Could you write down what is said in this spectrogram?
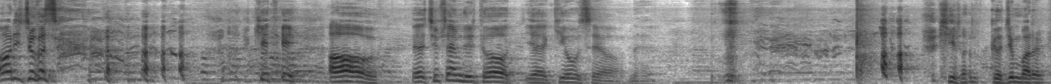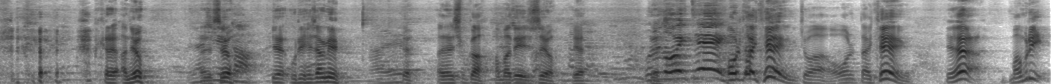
아니 저것은. 키티 아우 예, 집사님들이 더 예 귀여우세요. 네. 이런 거짓말을. 그래 안녕. 안녕하세요 안녕하십니까. 예 우리 회장님. 아, 예. 예 안녕하십니까. 한마디 해주세요. 예. 오늘도 화이팅! 오늘 파이팅! 좋아 오늘 파이팅! 예 마무리!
